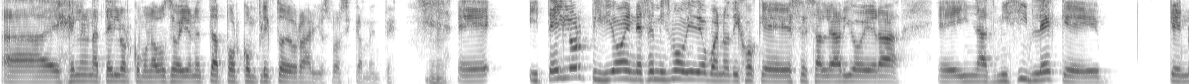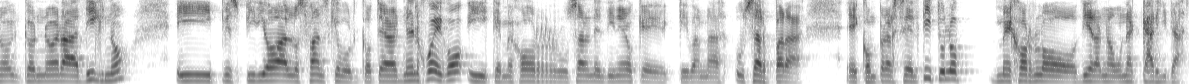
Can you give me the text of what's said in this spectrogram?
Helena Taylor como la voz de Bayonetta por conflicto de horarios, básicamente. Eh, y Taylor pidió en ese mismo video, bueno, dijo que ese salario era inadmisible, que, que, no, que no era digno y pues pidió a los fans que boicotearan el juego y que mejor usaran el dinero que, iban a usar para eh, comprarse el título, mejor lo dieran a una caridad.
